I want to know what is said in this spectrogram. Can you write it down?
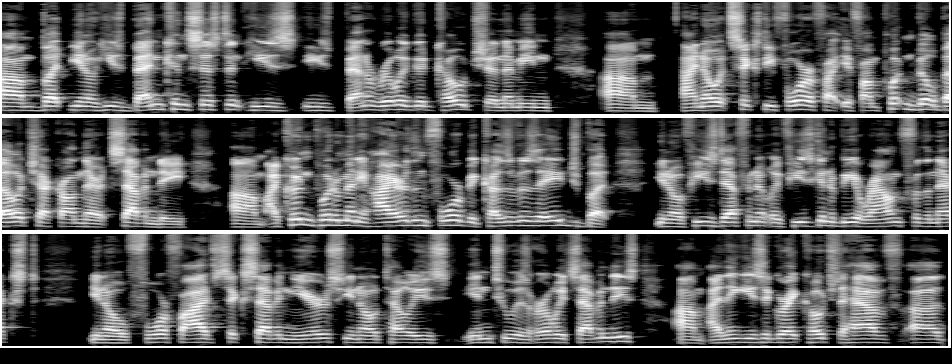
Um, but you know, he's been consistent. He's he's been a really good coach. And I mean, um, I know at 64, if I if I'm putting Bill Belichick on there at 70, um, I couldn't put him any higher than four because of his age. But you know, if he's definitely if he's going to be around for the next you know, four, five, six, seven years, you know, till he's into his early 70s. Um, I think he's a great coach to have uh,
